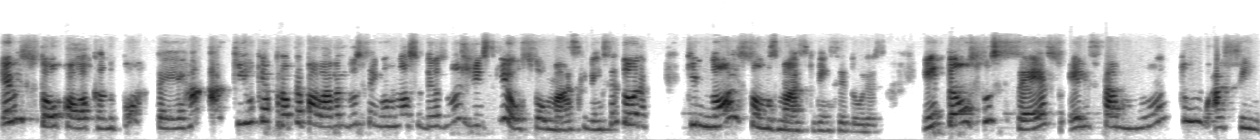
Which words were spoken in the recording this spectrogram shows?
Eu estou colocando por terra aquilo que a própria palavra do Senhor nosso Deus nos diz, que eu sou mais que vencedora que nós somos mais que vencedoras. Então, o sucesso, ele está muito, assim,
